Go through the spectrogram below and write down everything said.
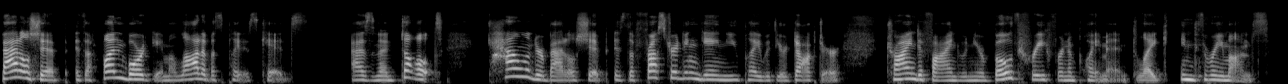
Battleship is a fun board game a lot of us played as kids. As an adult, Calendar Battleship is the frustrating game you play with your doctor, trying to find when you're both free for an appointment, like in three months.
